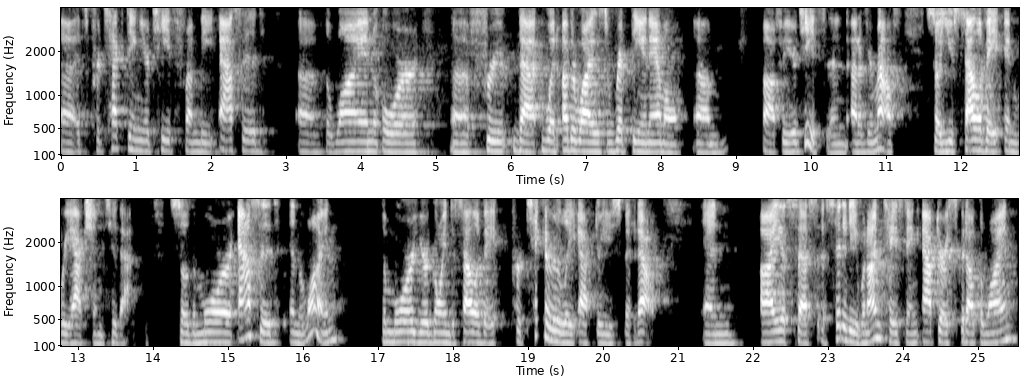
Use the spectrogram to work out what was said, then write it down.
Uh, it's protecting your teeth from the acid of the wine or uh, fruit that would otherwise rip the enamel um, off of your teeth and out of your mouth. So you salivate in reaction to that. So the more acid in the wine, the more you're going to salivate, particularly after you spit it out. And I assess acidity when I'm tasting after I spit out the wine.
